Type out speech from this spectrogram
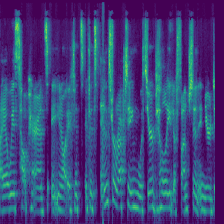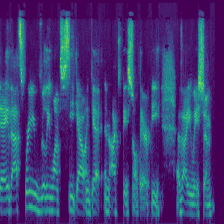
I always tell parents, you know, if it's if it's interrupting with your ability to function in your day, that's where you really want to seek out and get an occupational therapy evaluation.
